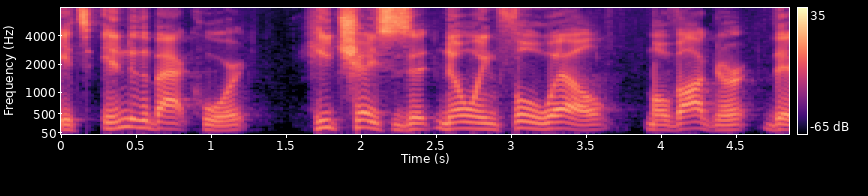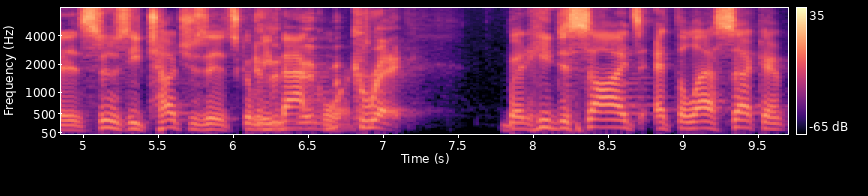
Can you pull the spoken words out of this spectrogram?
It's into the backcourt. He chases it, knowing full well, Moe Wagner, that as soon as he touches it, it's going to be backcourt. Correct. But he decides at the last second,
